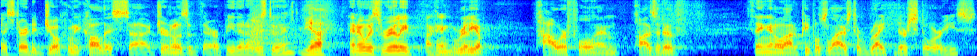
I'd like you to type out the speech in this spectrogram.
I started to jokingly call this uh, journalism therapy that I was doing. Yeah. And it was really, I think, really a powerful and positive thing in a lot of people's lives to write their stories.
